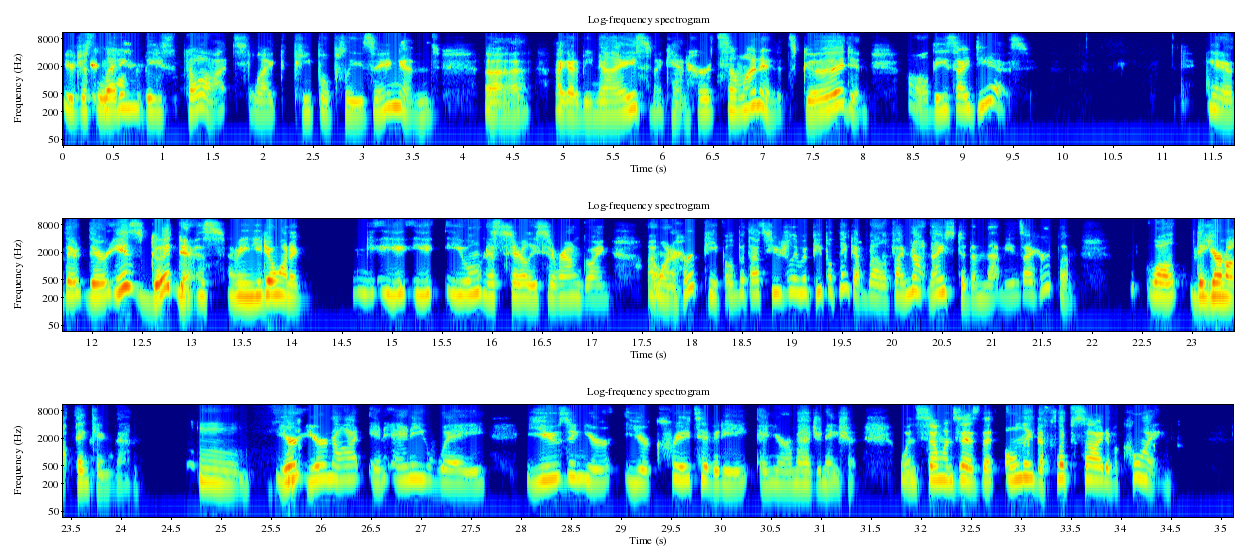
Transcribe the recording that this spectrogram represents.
You're just letting these thoughts like people pleasing and uh, I got to be nice and I can't hurt someone and it's good and all these ideas. You know, there there is goodness. I mean, you don't want to. You, you you won't necessarily sit around going, I want to hurt people, but that's usually what people think of. Well, if I'm not nice to them, that means I hurt them. Well, the, you're not thinking then Mm. you're you're not in any way using your your creativity and your imagination when someone says that only the flip side of a coin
